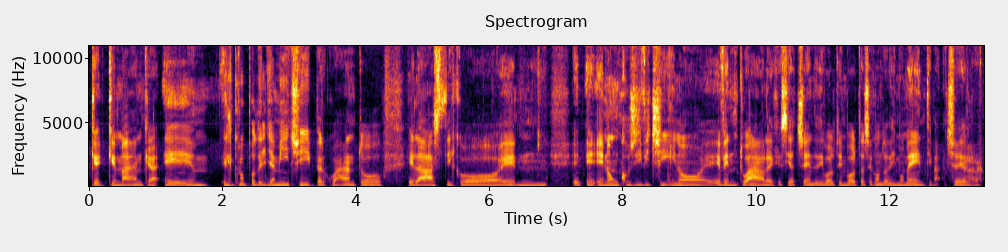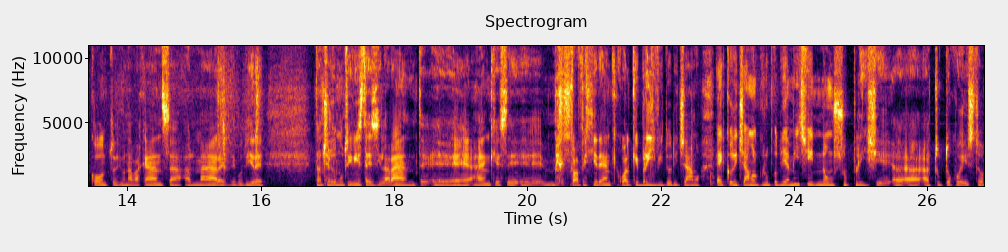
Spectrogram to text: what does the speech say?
Che, che manca. E, ehm, il gruppo degli amici, per quanto elastico e, e, e, non così vicino, eventuale, che si accende di volta in volta a seconda dei momenti, ma c'è il racconto di una vacanza al mare, devo dire da un certo punto di vista esilarante, eh, anche se eh, fa venire anche qualche brivido, diciamo. Ecco, diciamo, il gruppo di amici non supplisce a, a, a, tutto questo.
